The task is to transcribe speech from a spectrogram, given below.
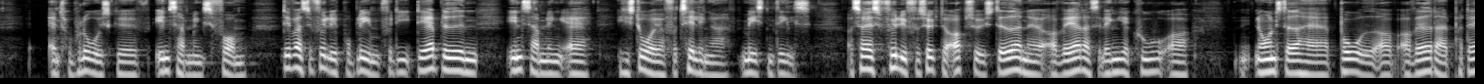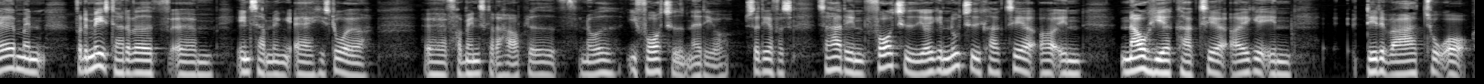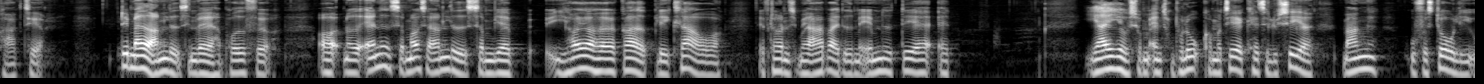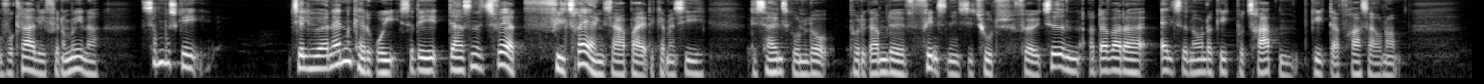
antropologiske indsamlingsform. Det var selvfølgelig et problem, fordi det er blevet en indsamling af historier og fortællinger mestendels. Og så har jeg selvfølgelig forsøgt at opsøge stederne og være der, så længe jeg kunne, og nogle steder har jeg boet og, og været der et par dage, men for det meste har det været øh, indsamling af historier øh, fra mennesker, der har oplevet noget. I fortiden er det jo. Så derfor så har det en fortidig og ikke en nutidig karakter, og en now karakter, og ikke en det, det var to år karakter. Det er meget anderledes, end hvad jeg har prøvet før. Og noget andet, som også er anderledes, som jeg i højere og højere grad blev klar over, efterhånden som jeg arbejdede med emnet, det er, at jeg jo som antropolog kommer til at katalysere mange uforståelige, uforklarlige fænomener, som måske tilhører en anden kategori. Så det, der er sådan et svært filtreringsarbejde, kan man sige. Designskolen lå på det gamle Finsen Institut før i tiden, og der var der altid nogen, der gik på trappen, gik der fra savn om.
